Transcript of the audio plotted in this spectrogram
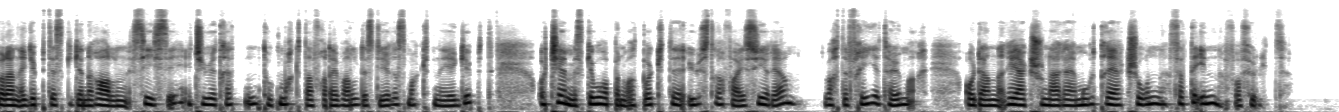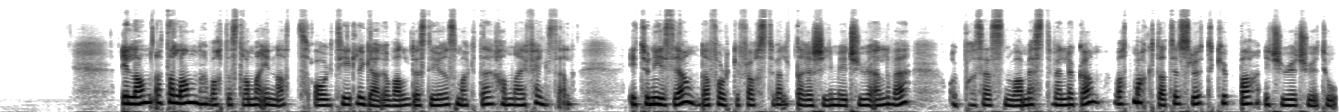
Da den egyptiske generalen Sisi i 2013 tok makta fra de valgte styresmaktene i Egypt, og kjemiske våpen ble brukt ustraffa i Syria, ble det frie taumer, og den reaksjonære motreaksjonen satte inn for fullt. I land etter land ble det stramma inn igjen, og tidligere valgte styresmakter havna i fengsel. I Tunisia, der folket først velta regimet i 2011, og prosessen var mest vellykka, ble makta til slutt kuppa i 2022.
